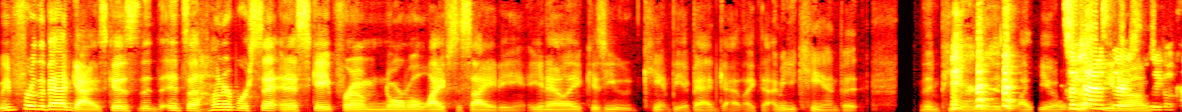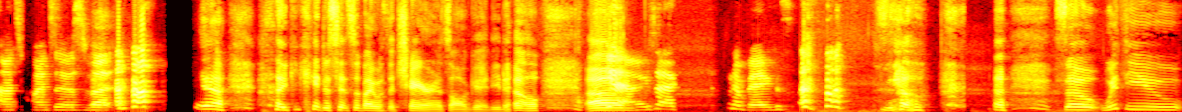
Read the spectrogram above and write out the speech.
we prefer the bad guys because it's a hundred percent an escape from normal life society. You know, like because you can't be a bad guy like that. I mean, you can, but then people really don't like you. Sometimes but, you there's know, legal consequences, but yeah, like you can't just hit somebody with a chair and it's all good. You know? Um, yeah, exactly. No bigs. so, so with you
